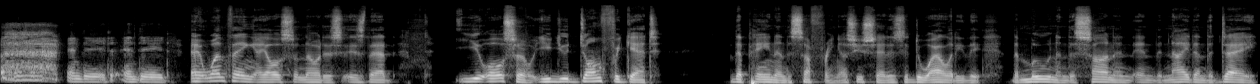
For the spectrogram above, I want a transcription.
indeed, indeed. And one thing I also notice is that you also you, you don't forget the pain and the suffering. As you said, it's the duality, the, the moon and the sun and, and the night and the day.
